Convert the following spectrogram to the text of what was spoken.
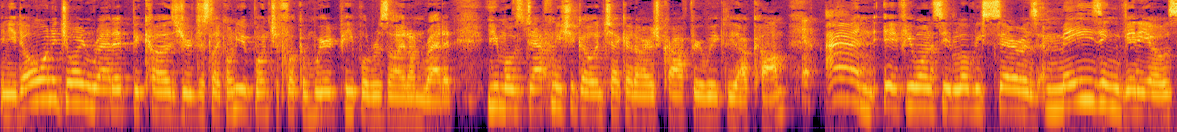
and you don't want to join reddit because you're just like only a bunch of fucking weird people reside on reddit you most definitely should go and check out irishcraftbeerweekly.com yep. and if you want to see lovely sarah's amazing videos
